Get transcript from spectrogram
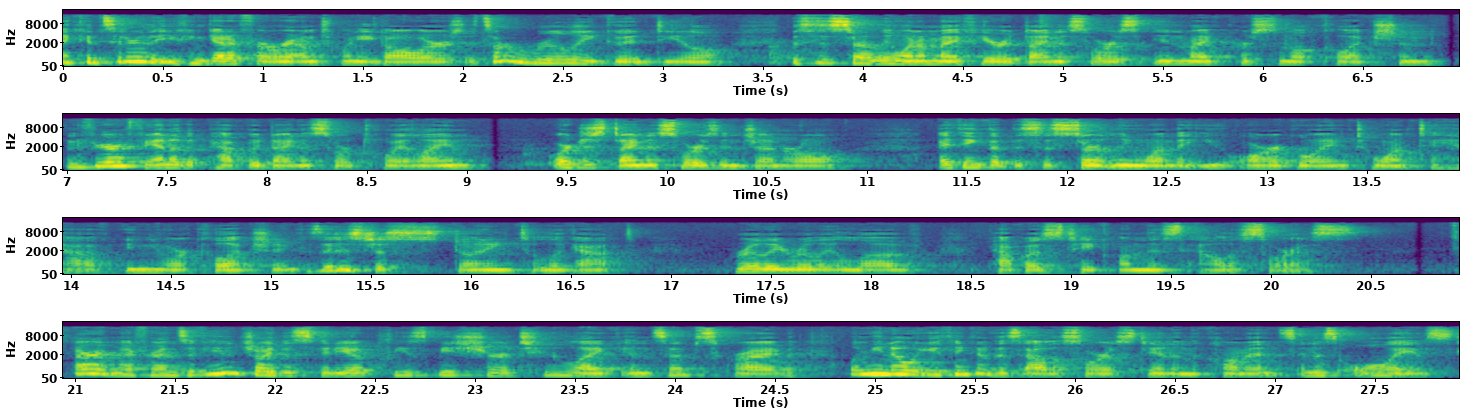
And consider that you can get it for around $20. It's a really good deal. This is certainly one of my favorite dinosaurs in my personal collection. And if you're a fan of the Papo dinosaur toy line, or just dinosaurs in general, I think that this is certainly one that you are going to want to have in your collection because it is just stunning to look at. Really, really love Papo's take on this Allosaurus. Alright, my friends, if you enjoyed this video, please be sure to like and subscribe. Let me know what you think of this Allosaurus down in the comments. And as always,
